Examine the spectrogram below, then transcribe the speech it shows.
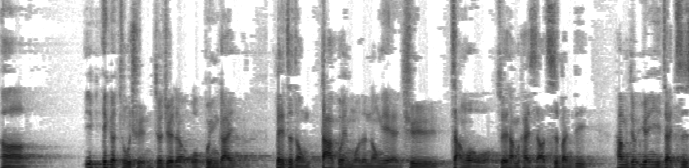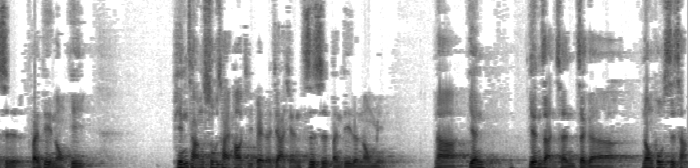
呃一一个族群，就觉得我不应该被这种大规模的农业去掌握我，所以他们开始要吃本地，他们就愿意在支持本地农以平常蔬菜好几倍的价钱支持本地的农民，那延延展成这个农夫市场。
